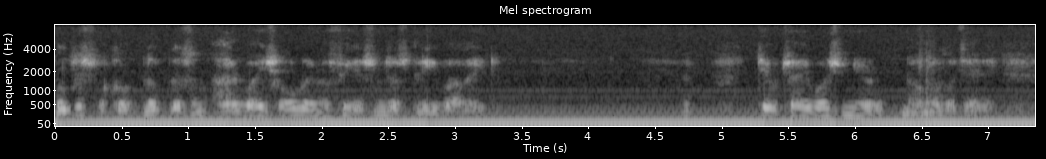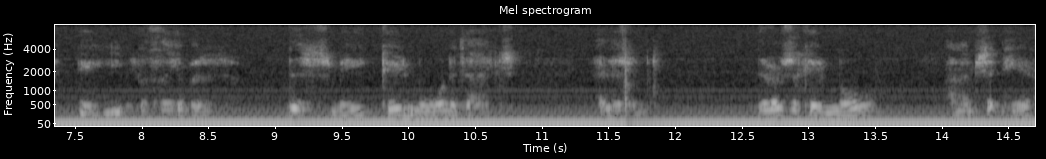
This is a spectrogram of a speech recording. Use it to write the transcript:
No, just look, look listen, I'll wash all over my face and just leave it out. Do try washing your, no, I'm not going to tell you. You, you think about it. This is me, the decks. And listen, there's a Mo, and I'm sitting here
